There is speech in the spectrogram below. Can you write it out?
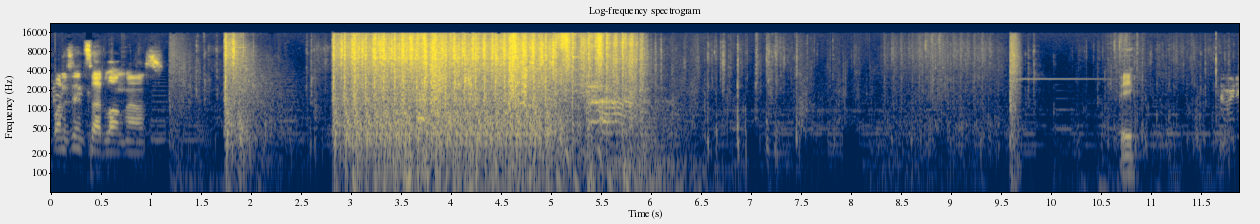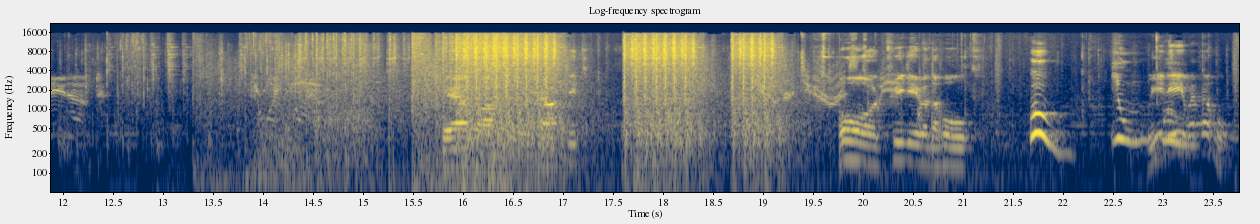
One is inside longhouse. B. Yeah, well, drafted. Oh, 3D with the hold. Woo! You! 3D with the hold.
